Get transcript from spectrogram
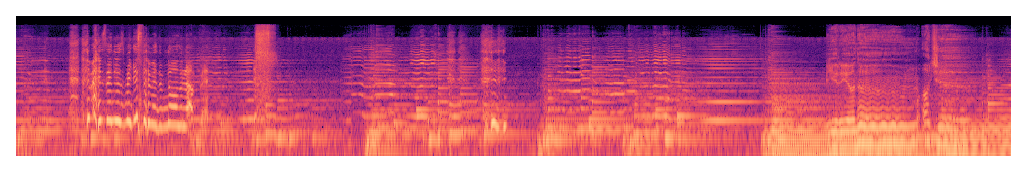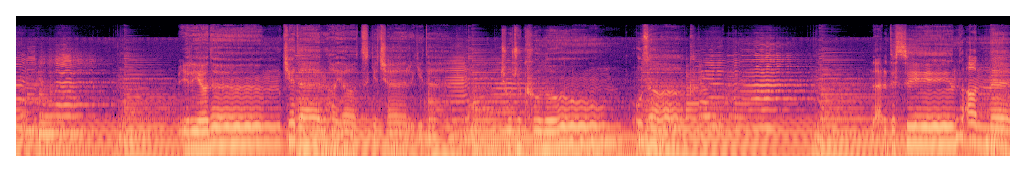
Ben seni üzmek istemedim. Ne olur affet. Bir yanım acı Bir yanım keder hayat geçer gider. Çocukluğum uzak. Neredesin anne?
